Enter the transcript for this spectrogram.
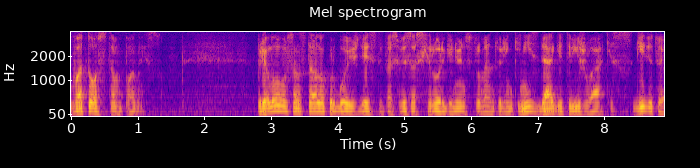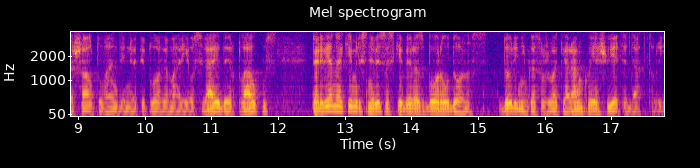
vatos tamponais. Prie lovos ant stalo, kur buvo išdėstytas visas chirurginių instrumentų rinkinys, degė trys žvakis. Gydytoja šaltų vandeniu apiplovė Marijaus veidą ir plaukus. Per vieną akimirksnį visas kibiras buvo raudonas. Durininkas užvakė rankoje švietė daktarui.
